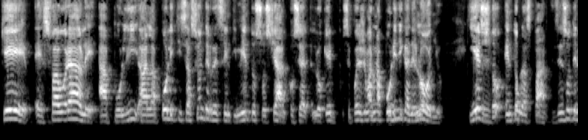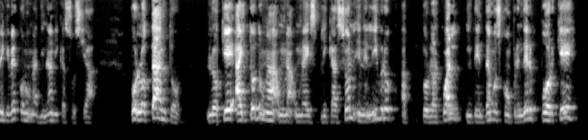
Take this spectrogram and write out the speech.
que es favorable a, a, la politización del resentimiento social, o sea, lo que se puede llamar una política del odio. Y esto en todas partes, eso tiene que ver con una dinámica social. Por lo tanto, lo que hay toda una, una, una explicación en el libro por la cual intentamos comprender por qué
